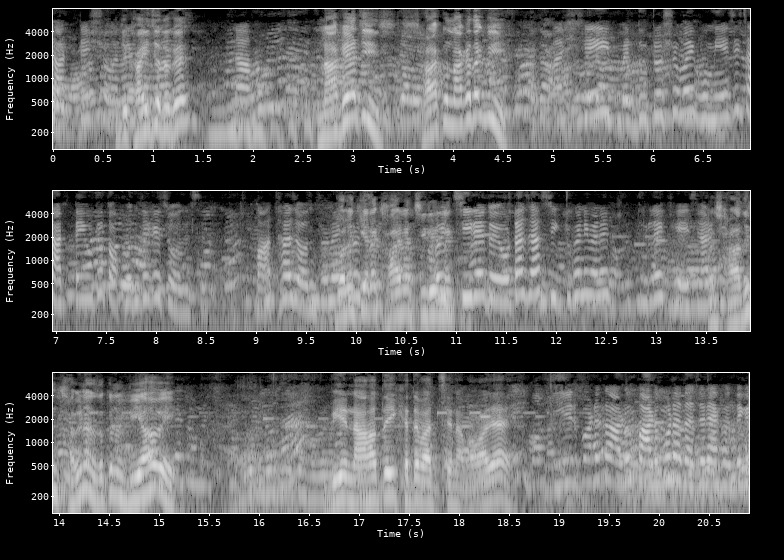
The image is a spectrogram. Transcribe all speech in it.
চারটের সময় যে খাইছে তোকে? না। না খেয়ে আছিস সারাক্ষণ না খেয়ে থাকবি? আর সেই দুটোর সময় ঘুমিয়েছি চারটেই উঠে তখন থেকে চলছে। মাথা যন্ত্রণা বলে কি এটা খায় না চিড়ে ওই না চিড়ে দই ওটা জাস্ট একটুখানি মানে তুলে খেয়েছে। আর সারাদিন খাবি না তোকে বিয়ে হবে? বিয়ে না হতেই খেতে পাচ্ছে না পাওয়া যায়? বিয়ের পরে তো আরও পারব না তার জন্য এখন থেকে।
